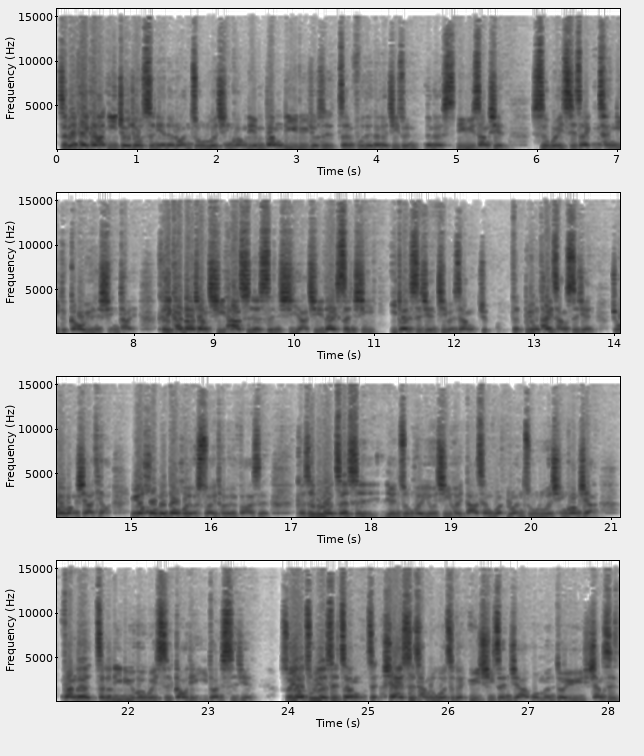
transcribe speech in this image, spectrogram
这边可以看到一九九四年的软着陆的情况，联邦利率就是政府的那个基准那个利率上限是维持在呈一个高原形态。可以看到，像其他次的升息啊，其实在升息一段时间，基本上就不用太长时间就会往下调，因为后面都会有衰退的发生。可是如果这次联准会有机会达成软软着陆的情况下，反而这个利率会维持高点一段时间。所以要注意的是，这这现在市场如果这个预期增加，我们对于像是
